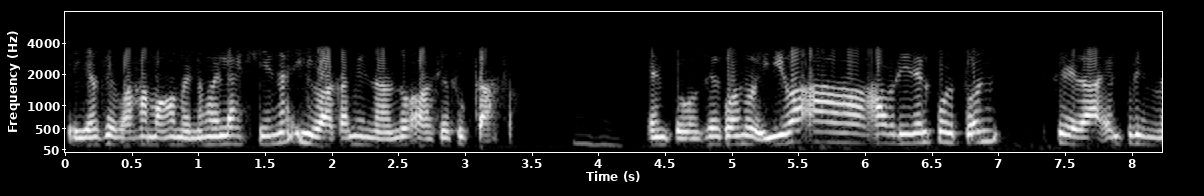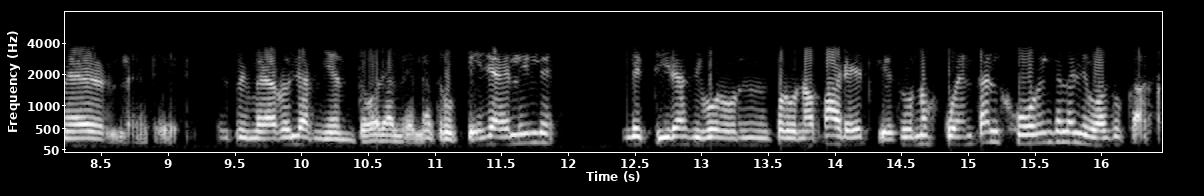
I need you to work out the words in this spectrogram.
ella se baja más o menos en la esquina y va caminando hacia su casa. Entonces, cuando iba a abrir el portón, se da el primer eh, el primer arrollamiento, ahora le, atropella a él y le le tira así por, un, por una pared, que eso nos cuenta el joven que la llevó a su casa.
